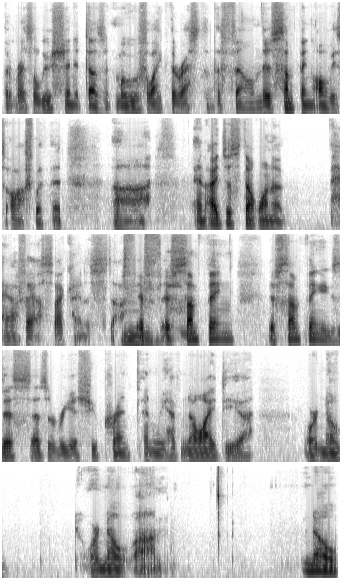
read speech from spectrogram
the resolution it doesn't move like the rest of the film. There's something always off with it, uh, and I just don't want to half-ass that kind of stuff. Mm. If if something if something exists as a reissue print and we have no idea or no or no um, no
